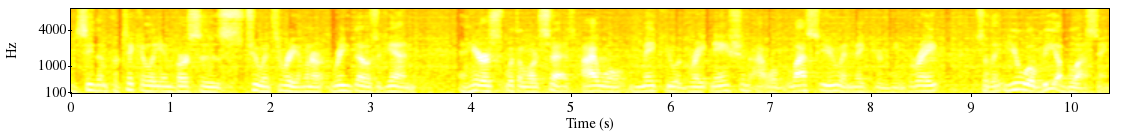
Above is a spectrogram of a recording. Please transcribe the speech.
We see them particularly in verses 2 and 3. I'm going to read those again. And here's what the Lord says I will make you a great nation. I will bless you and make your name great so that you will be a blessing.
